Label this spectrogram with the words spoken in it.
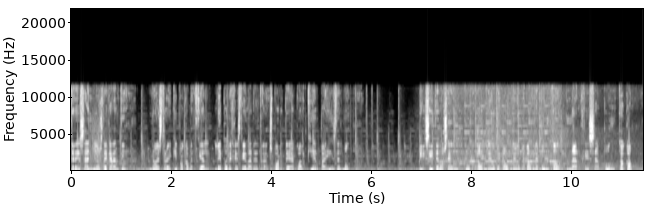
Tres años de garantía. Nuestro equipo comercial le puede gestionar el transporte a cualquier país del mundo. Visítenos en www.nargesa.com.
